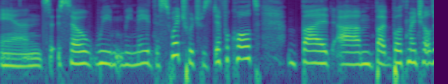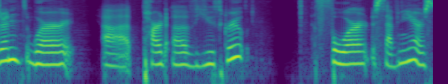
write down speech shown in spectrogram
and so we we made the switch, which was difficult, but um, but both my children were uh, part of youth group for seven years,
